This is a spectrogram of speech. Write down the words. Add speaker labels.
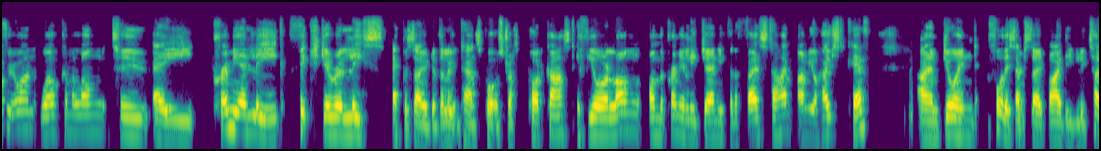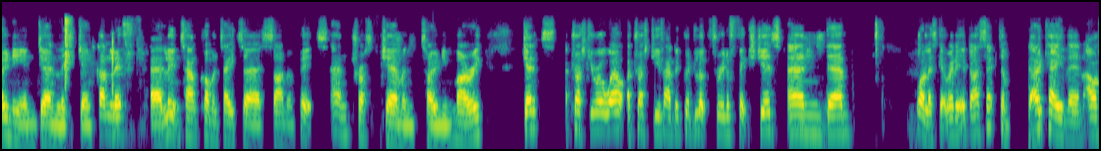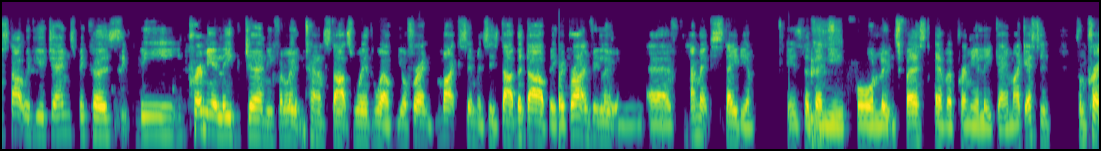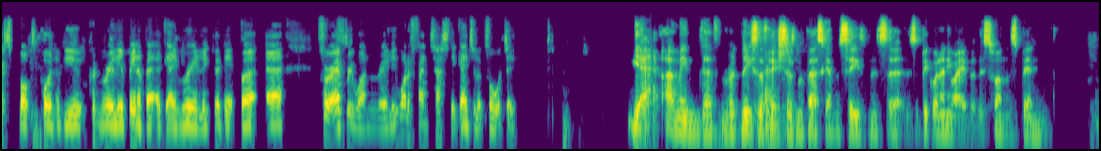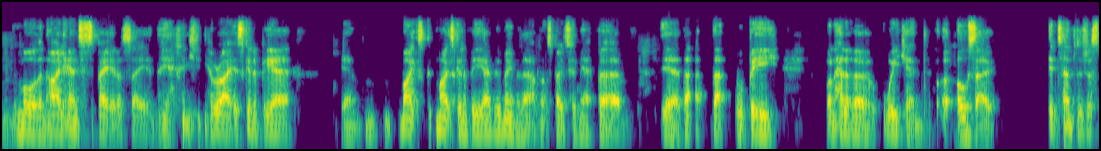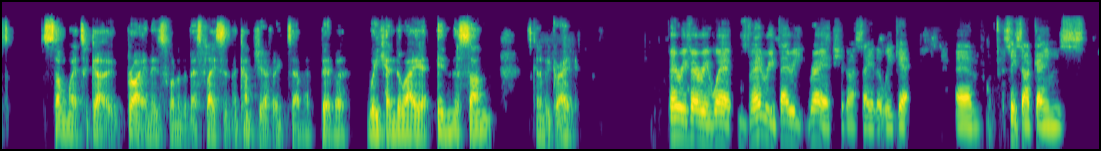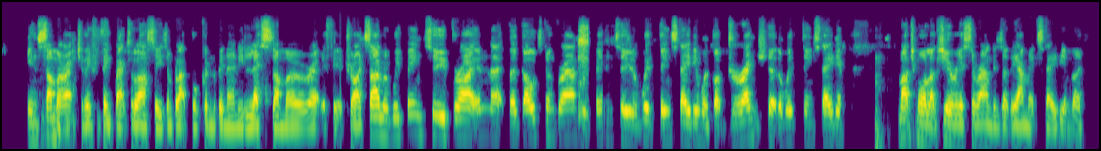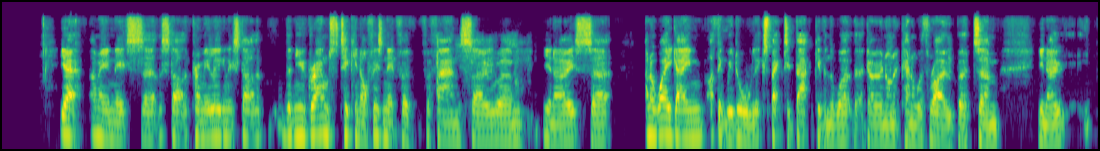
Speaker 1: Everyone. Welcome along to a Premier League fixture release episode of the Luton Town Supporters Trust podcast. If you're along on the Premier League journey for the first time, I'm your host, Kev. I am joined for this episode by the Lutonian journalist James Cunliffe, uh, Luton Town commentator Simon Pitts, and Trust Chairman Tony Murray. Gents, I trust you're all well. I trust you've had a good look through the fixtures, and um, well, let's get ready to dissect them. Okay, then I'll start with you, James, because the Premier League journey for Luton Town starts with well, your friend Mike Simmons. He's the derby, Brighton v Luton, uh, Amex Stadium is the venue for Luton's first ever Premier League game. I guess in, from press box point of view, it couldn't really have been a better game, really, could it? But uh, for everyone, really, what a fantastic game to look forward to.
Speaker 2: Yeah, I mean, the release of the fixtures in the first game of the season is a, is a big one anyway, but this one has been more than highly anticipated, I'd say. And yeah, you're right, it's going to be a, yeah, Mike's Mike's going to be over the moon with that. I've not spoken to him yet, but um, yeah, that that will be one hell of a weekend. Also, in terms of just somewhere to go, Brighton is one of the best places in the country. I think to have a bit of a weekend away in the sun, it's going to be great.
Speaker 1: Very, very rare, very, very rare, should I say, that we get um, seaside games in summer. Actually, if you think back to last season, Blackpool couldn't have been any less summer uh, if it had tried. Simon, we've been to Brighton at the Goldstone Ground. We've been to the Withdean Stadium. We've got drenched at the Withdean Stadium much more luxurious surroundings at the Amex Stadium, though.
Speaker 3: Yeah, I mean it's uh, the start of the Premier League and it's start of the, the new grounds ticking off, isn't it, for for fans? So um, you know it's uh, an away game. I think we'd all expected that, given the work that are going on at Kenilworth Road. But um, you know,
